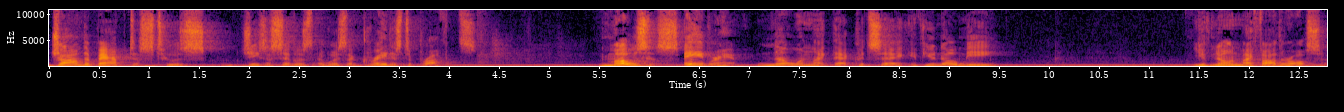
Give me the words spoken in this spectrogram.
John the Baptist, who is, Jesus said was, was the greatest of prophets. Moses, Abraham, no one like that could say, If you know me, you've known my Father also.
